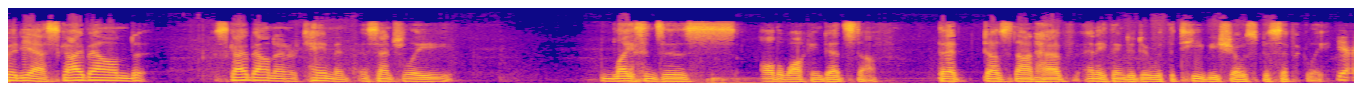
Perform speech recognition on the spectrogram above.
but yeah, Skybound, Skybound Entertainment essentially licenses all the Walking Dead stuff that does not have anything to do with the TV show specifically. Yeah.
